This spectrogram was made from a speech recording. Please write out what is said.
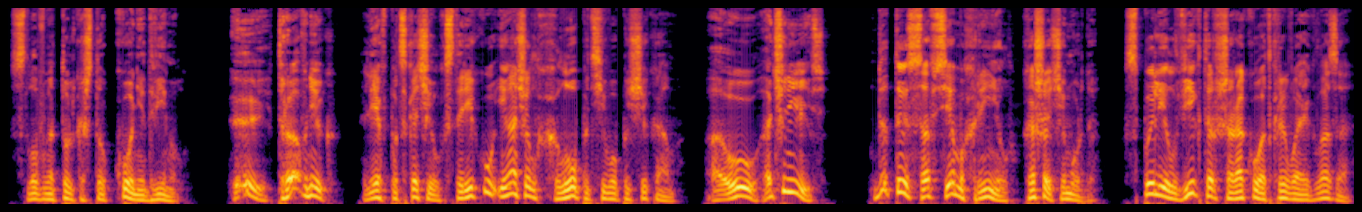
словно только что кони двинул. «Эй, травник!» Лев подскочил к старику и начал хлопать его по щекам. «Ау, очнись!» «Да ты совсем охренел, кошачья морда!» Спылил Виктор, широко открывая глаза.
